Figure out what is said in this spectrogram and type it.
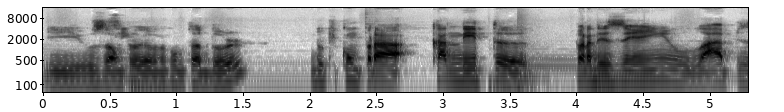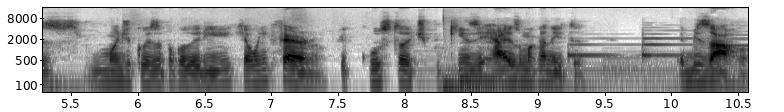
e usar um Sim. programa no computador do que comprar caneta para desenho, lápis, um monte de coisa para colorir, que é um inferno, porque custa tipo 15 reais uma caneta. É bizarro.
